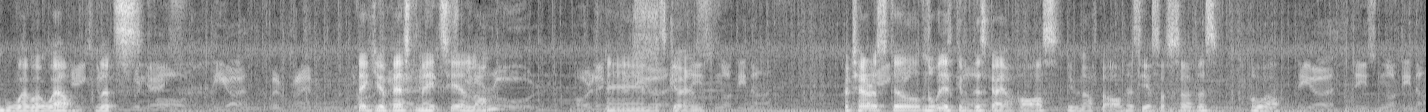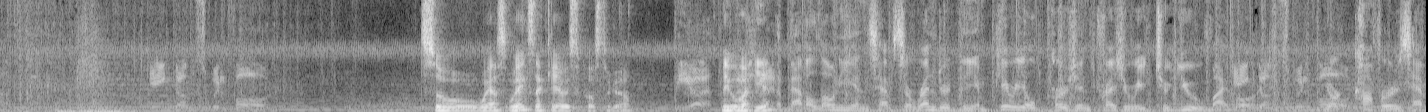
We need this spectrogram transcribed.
Well, well, well. Let's take your best mates here along. And let's go in. Quatera still nobody's given this guy a horse, even after all his years of service. Oh well. So where's where exactly are we supposed to go? Maybe over here? The Babylonians have surrendered the imperial Persian treasury to you, my lord. Your coffers have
